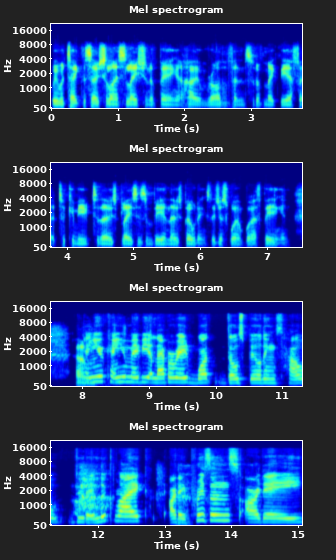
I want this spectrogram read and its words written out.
we would take the social isolation of being at home rather than sort of make the effort to commute to those places and be in those buildings. They just weren't worth being in. Um, can you can you maybe elaborate what those buildings how do they look like? Are they prisons? Are they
